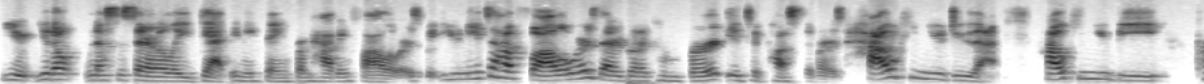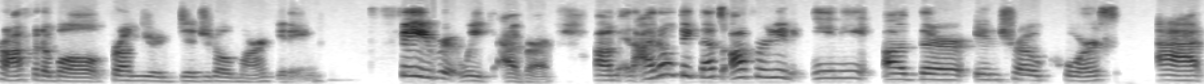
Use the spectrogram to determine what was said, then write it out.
You, you don't necessarily get anything from having followers, but you need to have followers that are going to convert into customers. How can you do that? How can you be profitable from your digital marketing. Favorite week ever. Um, and I don't think that's offered in any other intro course at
